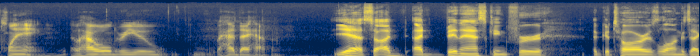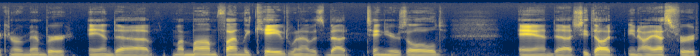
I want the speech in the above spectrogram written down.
playing? How old were you? How'd that happen? Yeah, so I'd I'd been asking for a guitar as long as I can remember, and uh, my mom finally caved when I was about ten years old, and uh, she thought you know I asked for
